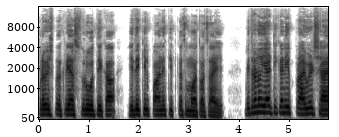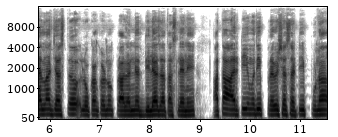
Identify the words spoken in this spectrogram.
प्रवेश प्रक्रिया सुरू होते का? हे देखील पाहणे तितकंच महत्त्वाचं आहे. मित्रांनो या ठिकाणी प्रायव्हेट शाळांना जास्त लोकांकडून प्राधान्य दिल्या जात असल्याने आता आर टी ईमध्ये प्रवेशासाठी पुन्हा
